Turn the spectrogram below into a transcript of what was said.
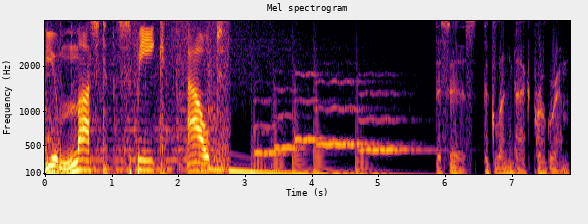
You must speak out. This is the Glenn Beck Program.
